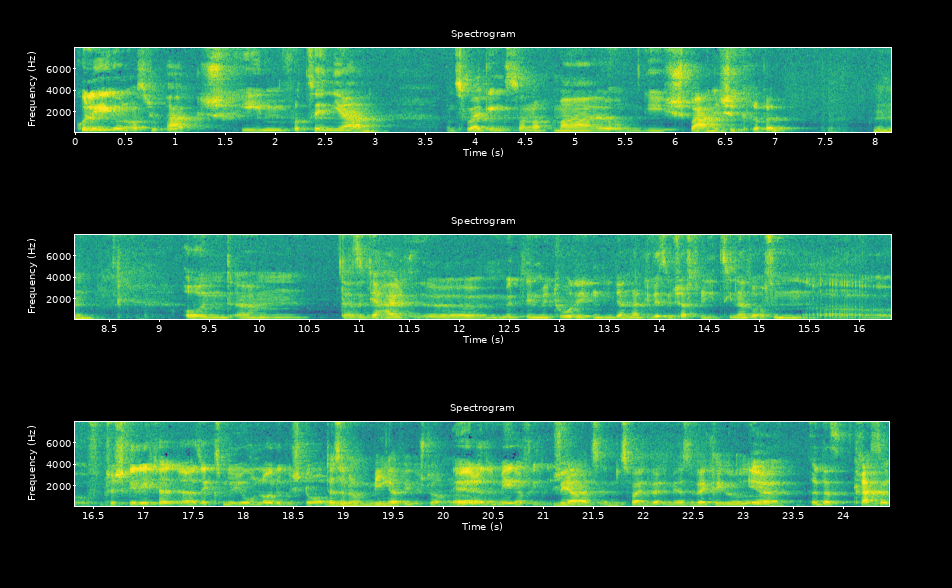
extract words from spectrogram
Kollege und Osteopath geschrieben vor zehn Jahren. Und zwar ging es dann nochmal um die spanische Grippe. Und ähm, da sind ja halt äh, mit den Methodiken, die dann halt die Wissenschaftsmediziner so auf den, äh, auf den Tisch gelegt hat, äh, sechs Millionen Leute gestorben. Da sind noch mega viel gestorben. ne? ja, da sind mega viele gestorben. Mehr als im, Zweiten, im Ersten Weltkrieg oder so. Ja, und das Krasse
